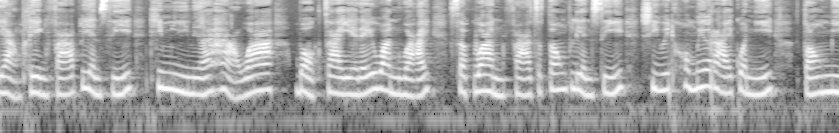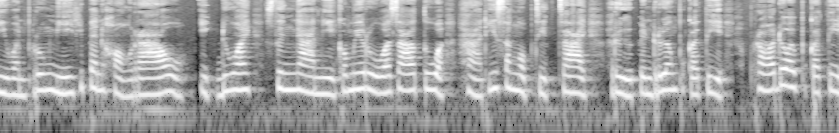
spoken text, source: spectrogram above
อย่างเพลงฟ้าเปลี่ยนสีที่มีเนื้อหาว่าบอกใจอย่าได้วันไว้ สักวันฟ้าจะต้องเปลี่ยนสี ชีวิตคงไม่ร้ายกว่านี้ ต้องมีวันพรุ่งนี้ที่เป็นของเรา อีกด้วย ซึ่งงานนี้ก็ไม่รู้รู้ว่าเจ้าตัวหาที่สงบจิตใจ หรือเป็นเรื่องปกติ เพราะโดยปกติ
